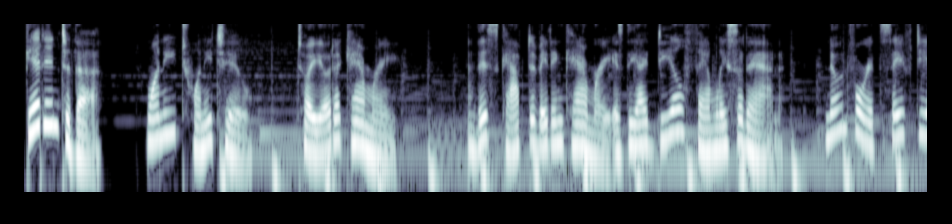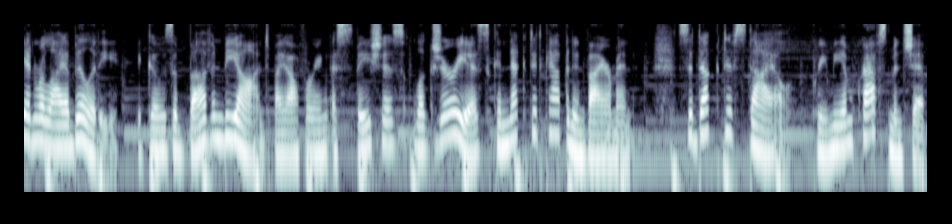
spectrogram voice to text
Get into the 2022 Toyota Camry. This captivating Camry is the ideal family sedan. Known for its safety and reliability, it goes above and beyond by offering a spacious, luxurious, connected cabin environment, seductive style, premium craftsmanship,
